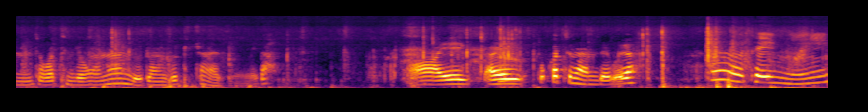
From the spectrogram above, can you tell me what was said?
음, 저 같은 경우는 이 정도 추천해줍니다. 아, 아예, 아예 똑같으면 안 되고요. 아, 테이프.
